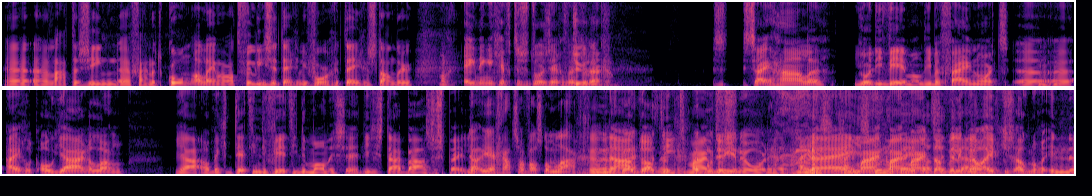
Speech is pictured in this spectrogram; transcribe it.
eh, laten zien. Eh Feyenoord kon alleen maar wat verliezen tegen die vorige tegenstander. Mag ik één dingetje even tussendoor zeggen? Tuurlijk. Zij halen Jordi Weerman, die bij Feyenoord eh, eigenlijk al jarenlang ja, al een beetje 13e, 14e man is. Hè? Die is daar basisspeler. Nou, jij gaat zo vast omlaag. eh, Nou, hè? dat niet, maar het moet dus- 4-0 worden. Ga je, ga je nee, maar, maar, maar dat wil ik wel aan- eventjes ook nog in de,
